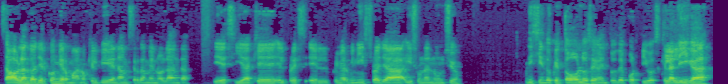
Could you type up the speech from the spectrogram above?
Estaba hablando ayer con mi hermano que él vive en Ámsterdam, en Holanda, y decía que el, el primer ministro allá hizo un anuncio diciendo que todos los eventos deportivos, que la liga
